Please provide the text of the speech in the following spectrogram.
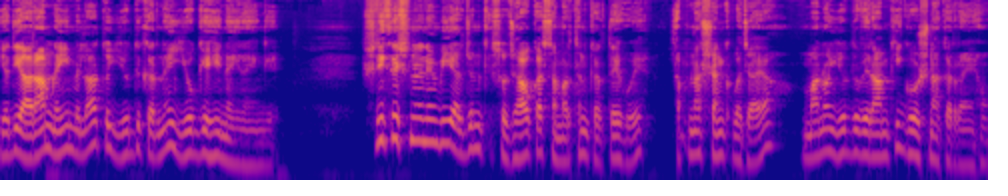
यदि आराम नहीं मिला तो युद्ध करने योग्य ही नहीं रहेंगे। श्री कृष्ण ने भी अर्जुन के सुझाव का समर्थन करते हुए अपना शंख बजाया। मानो युद्ध विराम की घोषणा कर रहे हों।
